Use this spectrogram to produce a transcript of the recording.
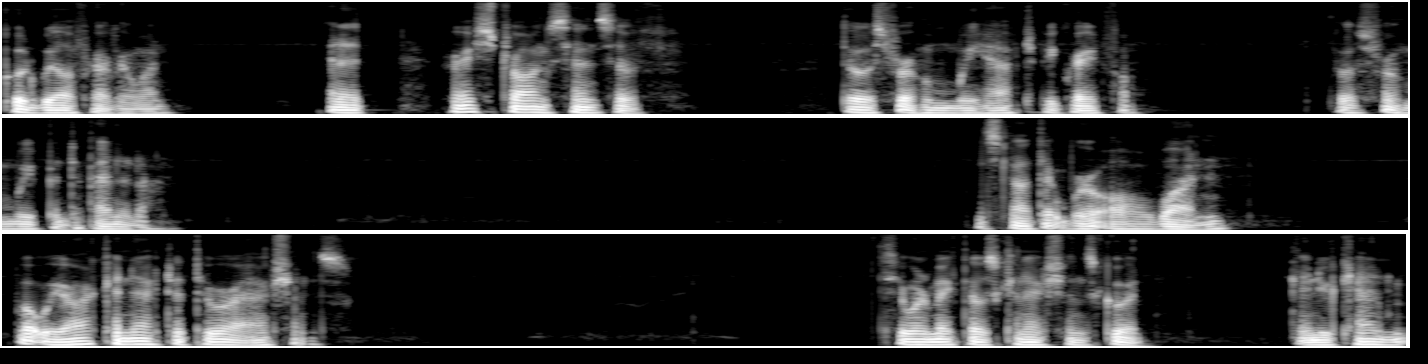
Goodwill for everyone, and a very strong sense of those for whom we have to be grateful those for whom we've been dependent on. It's not that we're all one, but we are connected through our actions. So you want to make those connections good, and you can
